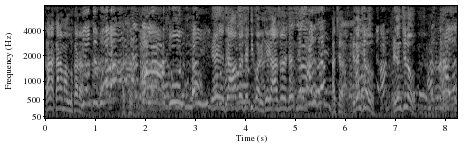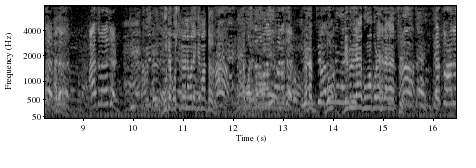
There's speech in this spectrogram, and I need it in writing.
কারা কারা মারলো কারা? বিএনপির গুন্ডারা আলা আজুল এই যে আহত হয়েছে কি করে? যে আহত হয়েছে? আচ্ছা এজেন্ট ছিল? এজেন্ট ছিল? হ্যাঁ এজেন্ট। আইতে ম্যানেজার বুথে বসতে দেবে না বলে কি মারধর? হ্যাঁ বসতে বলে বোমা- বিভিন্ন জায়গায় বোমা পড়ে দেখা যাচ্ছে। এত হারে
